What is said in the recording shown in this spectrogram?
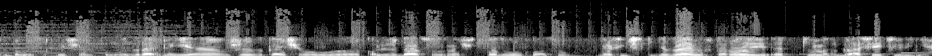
трудом, не с отличием. В Израиле я уже заканчивал э, колледж ДАСу, значит, по двум классам. Графический дизайн, второй – это кинематография и телевидение.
